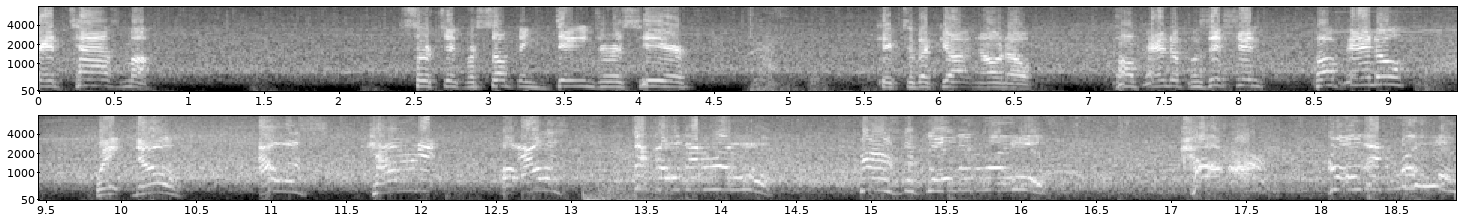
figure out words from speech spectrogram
Phantasma! Searching for something dangerous here! Kick to the gut, no, no. Pump handle position! Pump handle! Wait, no! Alice! Countered it! Oh, Alice! The Golden Rule! There's the Golden Rule! Cover! Golden Rule!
